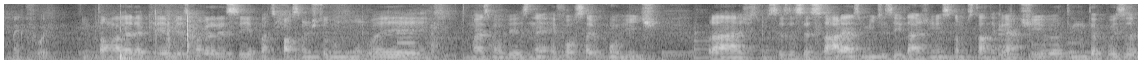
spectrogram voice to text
como é que foi? Então, galera, eu queria mesmo agradecer a participação de todo mundo. É, mais uma vez, né, reforçar o convite para vocês acessarem as mídias aí da agência, da Mostarda Criativa. Tem muita coisa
